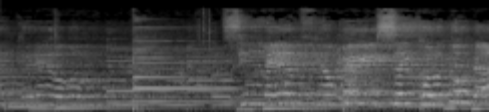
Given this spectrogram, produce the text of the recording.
recreo, silencio, brisa y cordura.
